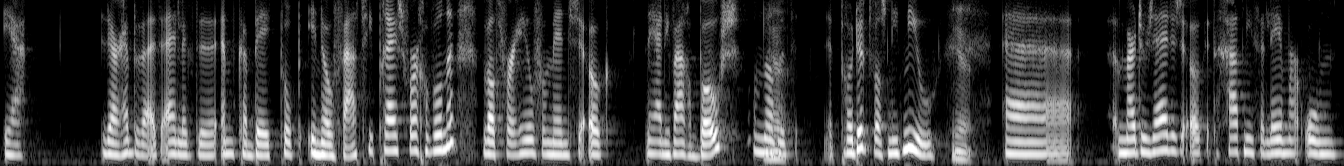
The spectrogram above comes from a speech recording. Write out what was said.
ja, daar hebben we uiteindelijk de MKB Top Innovatieprijs voor gewonnen. Wat voor heel veel mensen ook, nou ja, die waren boos, omdat Ja. het, het product was niet nieuw. Ja. Eh, maar toen zeiden ze ook, het gaat niet alleen maar om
